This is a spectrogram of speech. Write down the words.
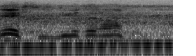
Есть, 9 рано.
